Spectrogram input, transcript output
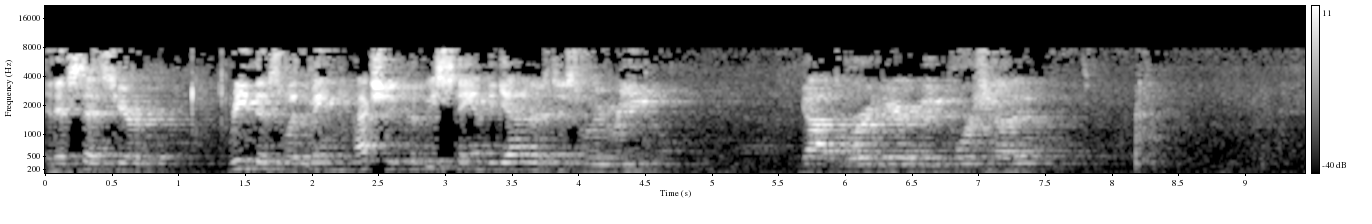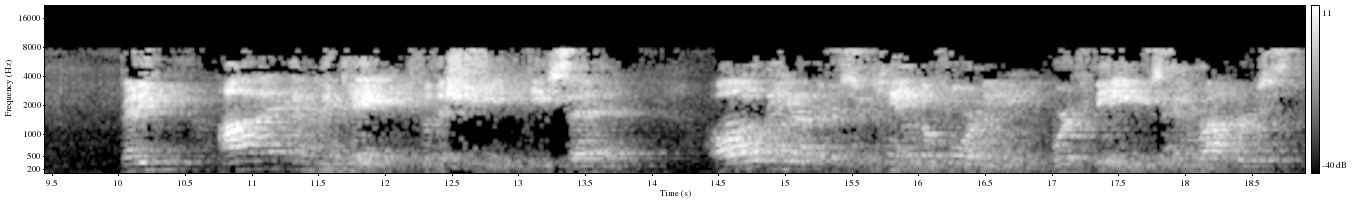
And it says here, read this with me. Actually, could we stand together as just we read God's Word here, a good portion of it? Ready? I am the gate for the sheep, he said. All the others who came before me were thieves and robbers,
